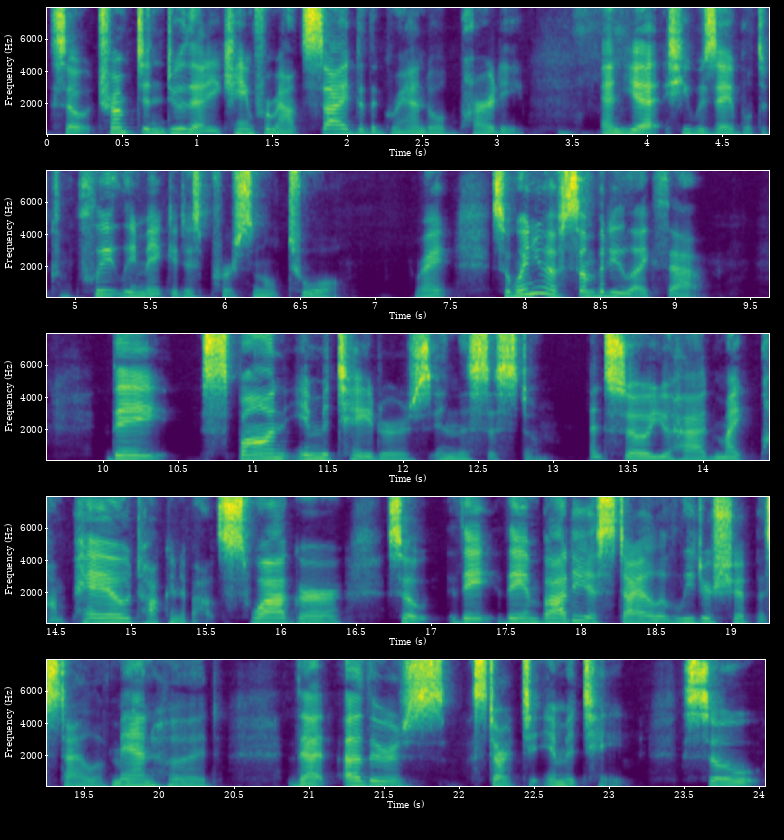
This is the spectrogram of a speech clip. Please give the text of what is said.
So Trump didn't do that. He came from outside to the grand old party. And yet he was able to completely make it his personal tool, right? So when you have somebody like that, they spawn imitators in the system. And so you had Mike Pompeo talking about swagger. So they they embody a style of leadership, a style of manhood that others start to imitate. So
